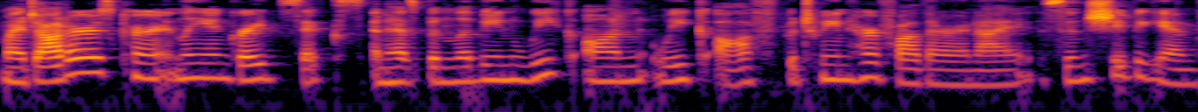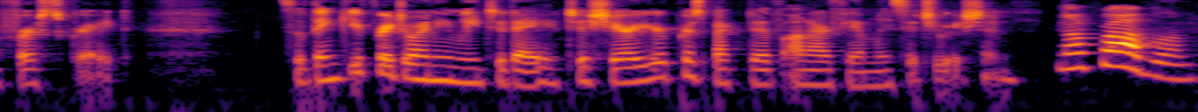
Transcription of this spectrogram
My daughter is currently in grade six and has been living week on, week off between her father and I since she began first grade. So, thank you for joining me today to share your perspective on our family situation. No problem.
